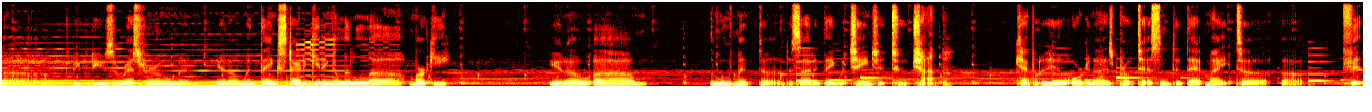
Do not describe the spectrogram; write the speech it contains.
uh, people to use the restroom. And, you know, when things started getting a little uh, murky, you know, um, the movement uh, decided they would change it to CHOP, Capitol Hill Organized Protest, and that that might uh, uh, fit,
